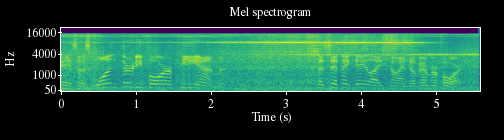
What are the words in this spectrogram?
Okay, so it's 1.34 p.m. Pacific Daylight Time, November 4th.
